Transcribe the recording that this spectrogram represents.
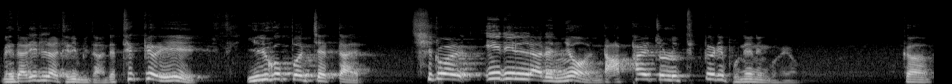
매달 1일 날 드립니다. 근데 특별히 일곱 번째 달 7월 1일 날은요 나팔절로 특별히 보내는 거예요. 그러니까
